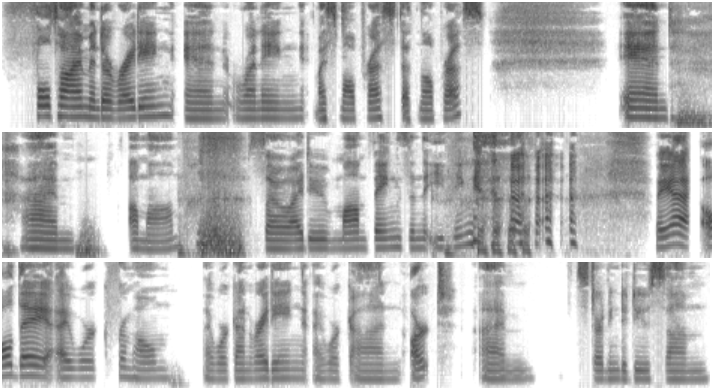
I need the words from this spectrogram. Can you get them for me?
full time into writing and running my small press, Death Knell Press. And I'm a mom. so I do mom things in the evening. but yeah, all day I work from home. I work on writing. I work on art. I'm starting to do some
